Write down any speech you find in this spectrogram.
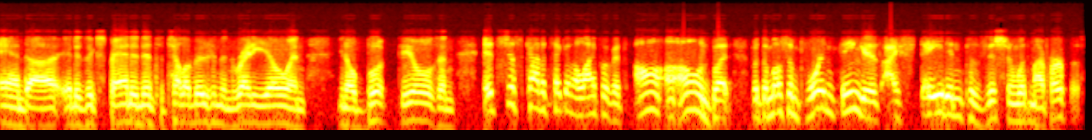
and uh, it has expanded into television and radio and you know book deals and it's just kind of taken a life of its own, own. But but the most important thing is I stayed in position with my purpose.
